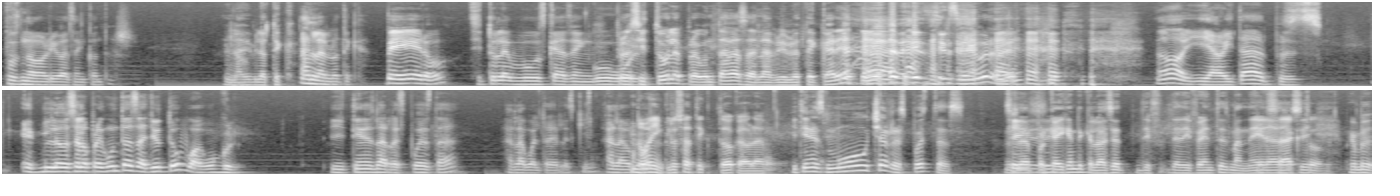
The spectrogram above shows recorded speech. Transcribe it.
pues no lo ibas a encontrar En la biblioteca. en la biblioteca. Pero si tú le buscas en Google, Pero si tú le preguntabas a la bibliotecaria, te iba a decir seguro, ¿eh? No, y ahorita, pues, eh, lo, se lo preguntas a YouTube o a Google. Y tienes la respuesta a la vuelta de la esquina. A la No, incluso a TikTok ahora. Y tienes muchas respuestas. O Sí, sea, sí, porque sí. hay gente que lo hace de diferentes maneras. así. Exacto. Por ejemplo,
